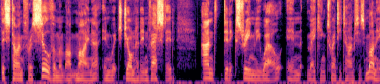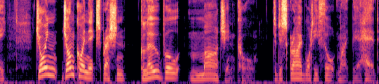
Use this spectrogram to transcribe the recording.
this time for a silver miner in which John had invested and did extremely well in making 20 times his money, John, John coined the expression global margin call to describe what he thought might be ahead.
